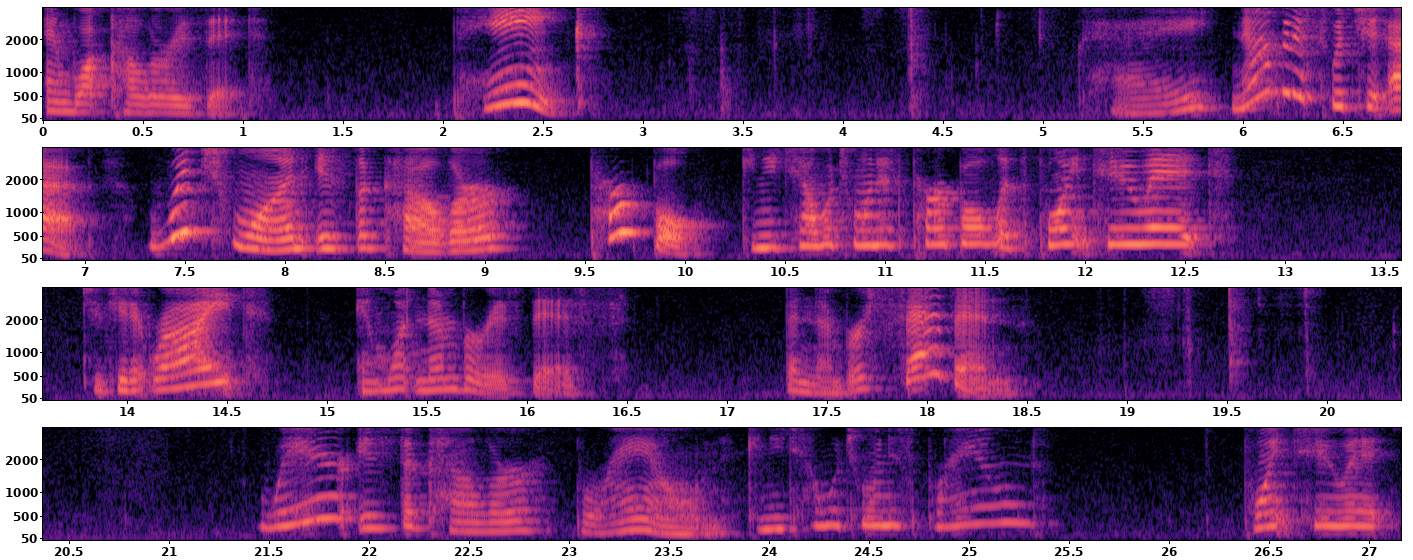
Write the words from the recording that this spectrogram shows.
And what color is it? Pink. Okay. Now I'm going to switch it up. Which one is the color purple? Can you tell which one is purple? Let's point to it. Did you get it right? And what number is this? the number seven. Where is the color brown? Can you tell which one is brown? Point to it.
